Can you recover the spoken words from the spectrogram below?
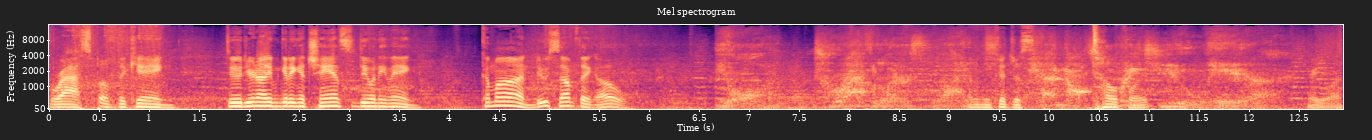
Grasp of the king. Dude, you're not even getting a chance to do anything. Come on, do something. Oh. I mean, you could just teleport. you here. There you are.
